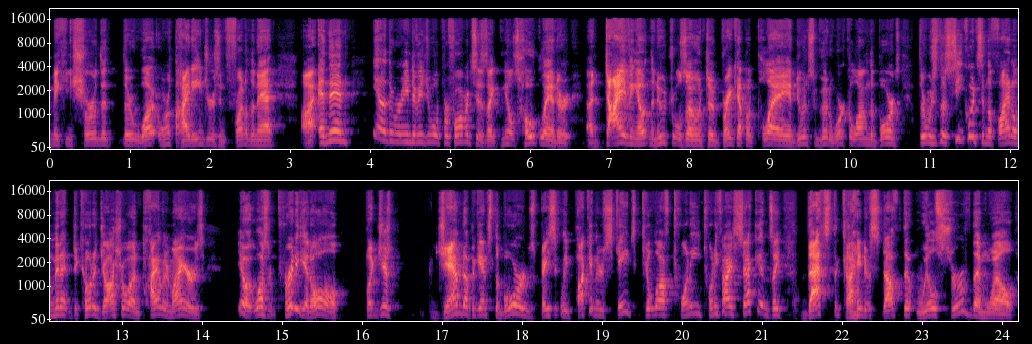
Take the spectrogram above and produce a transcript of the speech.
making sure that there weren't the high dangers in front of the net. Uh, and then, you know, there were individual performances like Nils Hoglander uh, diving out in the neutral zone to break up a play and doing some good work along the boards. There was the sequence in the final minute, Dakota Joshua and Tyler Myers. You know, it wasn't pretty at all, but just jammed up against the boards, basically pucking their skates, killed off 20, 25 seconds. Like that's the kind of stuff that will serve them well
